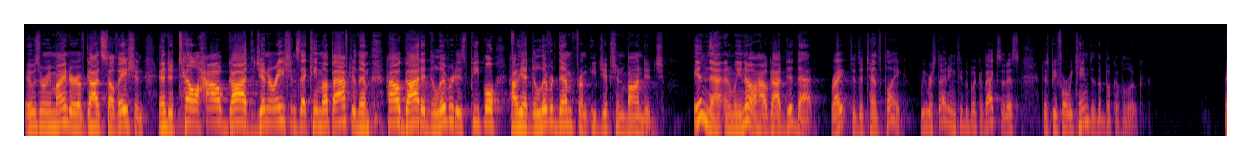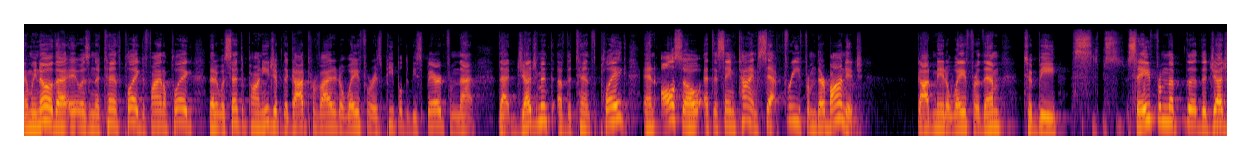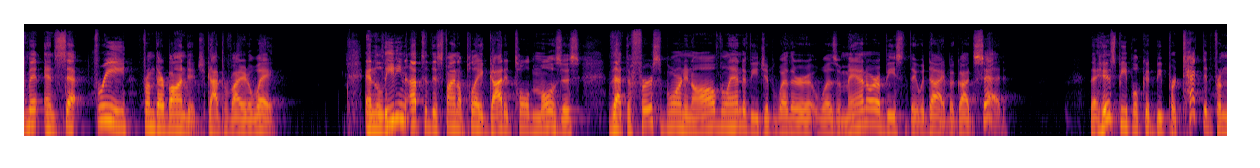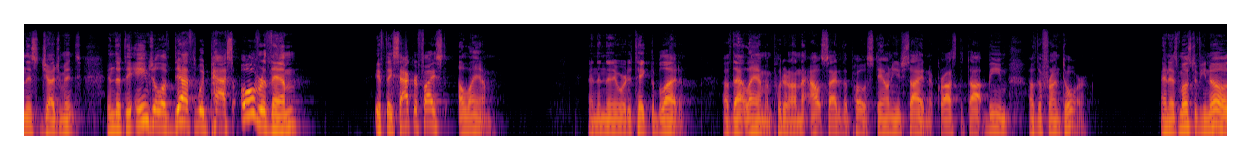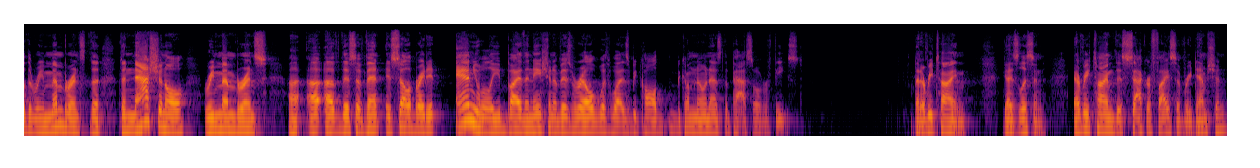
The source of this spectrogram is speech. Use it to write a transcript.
It was a reminder of God's salvation and to tell how God, the generations that came up after them, how God had delivered his people, how he had delivered them from Egyptian bondage in that, and we know how God did that, right? Through the 10th plague. We were studying through the book of Exodus just before we came to the book of Luke. And we know that it was in the 10th plague, the final plague, that it was sent upon Egypt, that God provided a way for his people to be spared from that, that judgment of the 10th plague, and also at the same time set free from their bondage. God made a way for them to be saved from the, the, the judgment and set free from their bondage. God provided a way. And leading up to this final plague, God had told Moses that the firstborn in all the land of Egypt, whether it was a man or a beast, they would die. But God said that his people could be protected from this judgment and that the angel of death would pass over them if they sacrificed a lamb. And then they were to take the blood of that lamb and put it on the outside of the post, down each side, and across the top beam of the front door. And as most of you know, the remembrance, the, the national remembrance uh, uh, of this event is celebrated annually by the nation of Israel with what has become known as the Passover feast. But every time, guys, listen, every time this sacrifice of redemption,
